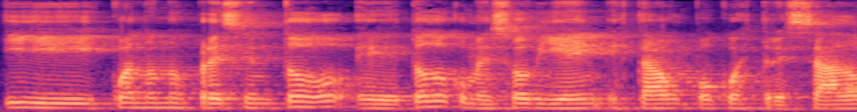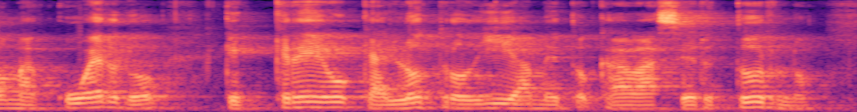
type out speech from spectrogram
Y cuando nos presentó, eh, todo comenzó bien, estaba un poco estresado, me acuerdo que creo que al otro día me tocaba hacer turno.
